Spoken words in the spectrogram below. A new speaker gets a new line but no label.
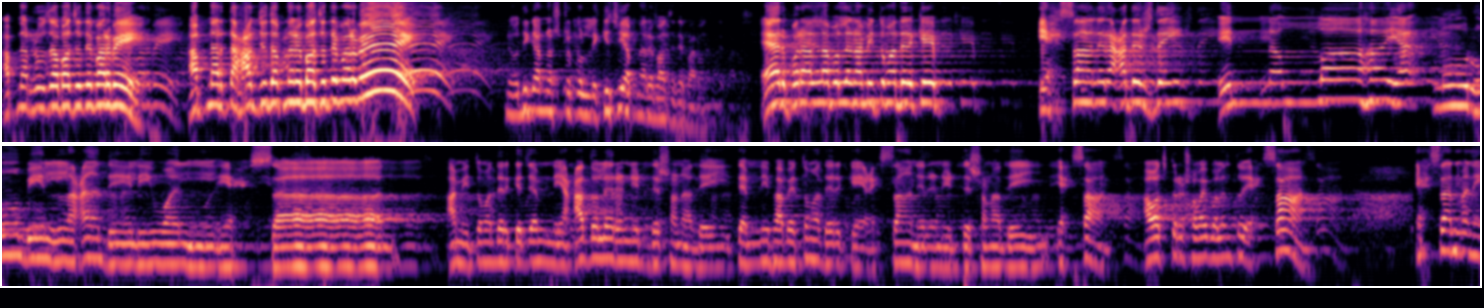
আপনার রোজা বাঁচাতে পারবে। আপনার তাহাজ্জুদ আপনারে বাঁচাতে পারবে। অধিকার নষ্ট করলে কিছুই আপনারে বাঁচাতে পারবে এরপরে আল্লাহ বললেন, আমি তোমাদেরকে ইহসানের আদেশ দেই। ইন্নাল্লাহ ইয়ামুরু বিল আদলি ওয়াল ইহসান আমি তোমাদেরকে যেমনি আদলের নির্দেশনা দেই তেমনি ভাবে তোমাদেরকে ইহসানের নির্দেশনা দেই। ইহসান। আওয়াজ করে সবাই বলেন তো, ইহসান। ইহসান মানে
